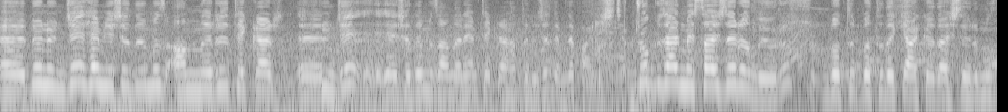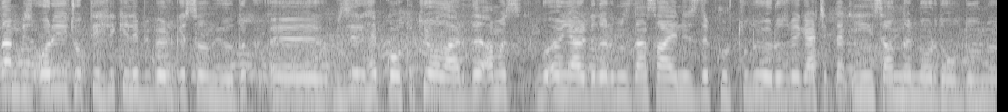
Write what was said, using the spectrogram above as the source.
Ee, dönünce hem yaşadığımız anları tekrar e, dönünce yaşadığımız anları hem tekrar hatırlayacağız hem de paylaşacağız. Çok güzel mesajlar alıyoruz batı, batıdaki arkadaşlarımızdan. Biz orayı çok tehlikeli bir bölge sanıyorduk. Ee, bizi hep korkutuyorlardı ama bu ön yargılarımızdan sayenizde kurtuluyoruz ve gerçekten iyi insanların orada olduğunu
